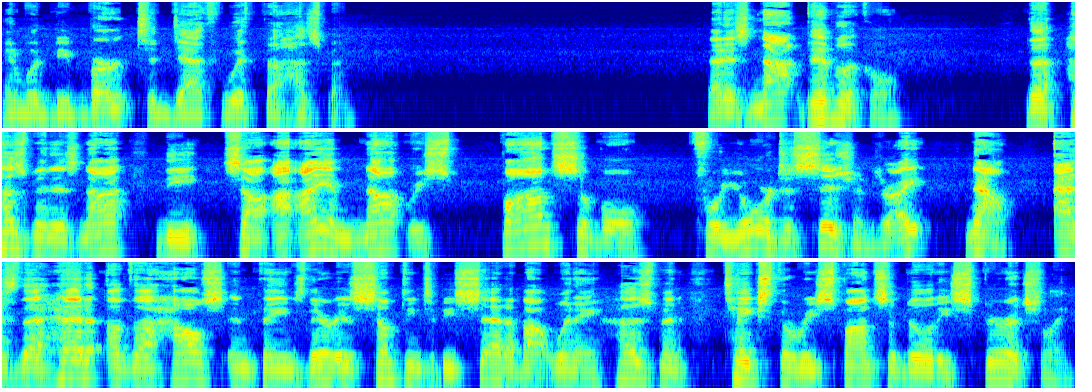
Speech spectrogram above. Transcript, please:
and would be burnt to death with the husband. That is not biblical. The husband is not the so I, I am not responsible for your decisions, right? Now, as the head of the house and things, there is something to be said about when a husband takes the responsibility spiritually.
